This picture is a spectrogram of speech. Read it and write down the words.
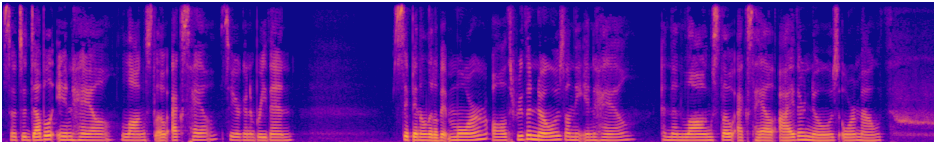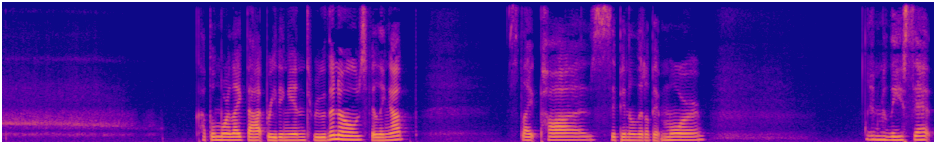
So it's a double inhale, long, slow exhale. So you're going to breathe in, sip in a little bit more, all through the nose on the inhale, and then long, slow exhale, either nose or mouth. Couple more like that, breathing in through the nose, filling up Slight pause, sip in a little bit more, and release it.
